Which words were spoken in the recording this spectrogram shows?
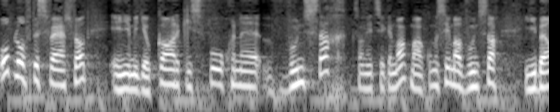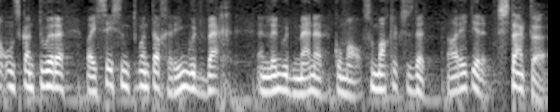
op Loftus Versveld en jy met jou kaartjies volgende Woensdag, ek sal net seker maak, maar kom ons sê maar Woensdag hier by ons kantore by 26 Ringwood weg in Linwood Manor kom al. So maklik soos dit. Daar het jy dit. Sterkte.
